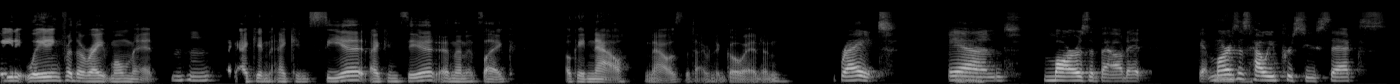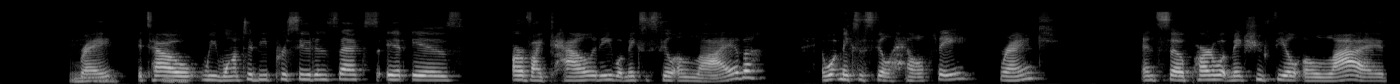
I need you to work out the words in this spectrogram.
waiting waiting for the right moment mm-hmm. like i can i can see it i can see it and then it's like okay now now is the time to go in and right and yeah. mars about it yeah mars mm-hmm. is how we pursue sex right mm-hmm. it's how mm-hmm. we want to be pursued in sex it is our vitality what makes us feel alive and what makes us feel healthy right and so part of what makes you feel alive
